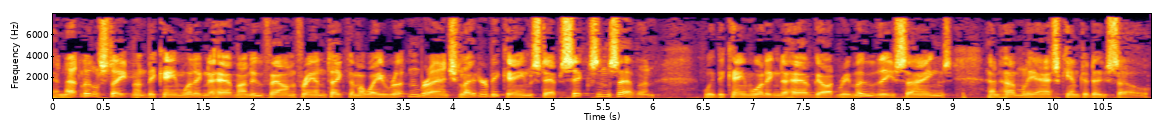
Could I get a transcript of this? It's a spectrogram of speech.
And that little statement, became willing to have my newfound friend take them away root and branch, later became step six and seven. We became willing to have God remove these things and humbly ask Him to do so.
